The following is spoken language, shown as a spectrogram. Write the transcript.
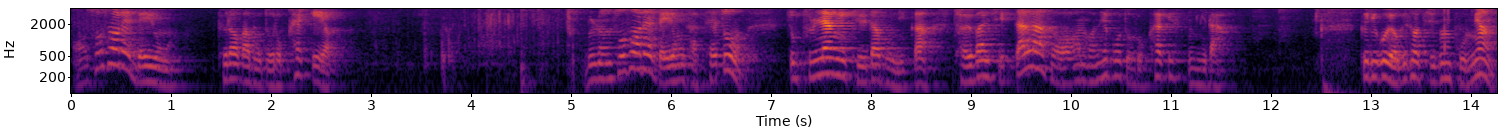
어, 소설의 내용 들어가 보도록 할게요. 물론 소설의 내용 자체도 좀 분량이 길다 보니까 절반씩 잘라서 한번 해보도록 하겠습니다. 그리고 여기서 지금 보면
